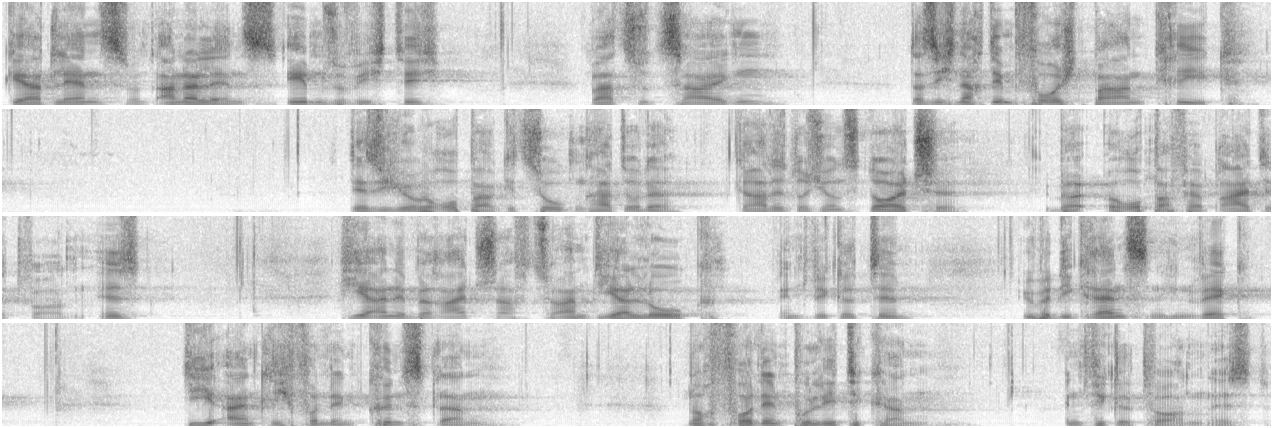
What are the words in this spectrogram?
Gerhard Lenz und Anna Lenz ebenso wichtig, war zu zeigen, dass sich nach dem furchtbaren Krieg, der sich über Europa gezogen hat oder gerade durch uns Deutsche über Europa verbreitet worden ist, hier eine Bereitschaft zu einem Dialog entwickelte über die Grenzen hinweg, die eigentlich von den Künstlern noch vor den Politikern entwickelt worden ist.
